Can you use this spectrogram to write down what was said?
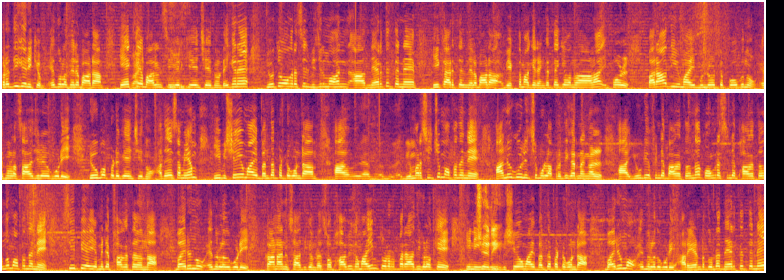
പ്രതികരിക്കും എന്നുള്ള നിലപാട് എ കെ ബാലൻ സ്വീകരിക്കുകയും ചെയ്യുന്നുണ്ട്. ഇങ്ങനെ യൂത്ത് കോൺഗ്രസിൽ വിജിൽ മോഹൻ നേരത്തെ തന്നെ ഈ കാര്യത്തിൽ നിലപാട് വ്യക്തമാക്കി രംഗത്തേക്ക് വന്നതാണ്. ഇപ്പോൾ പരാതിയുമായി മുന്നോട്ട് പോകുന്നു എന്നുള്ള സാഹചര്യവും കൂടി രൂപപ്പെടുകയും ചെയ്യുന്നു. അതേസമയം ഈ വിഷയവുമായി ബന്ധപ്പെട്ടുകൊണ്ട് ആ, വിമർശിച്ചും ഒപ്പം തന്നെ അനുകൂലിച്ചുമുള്ള പ്രതികരണങ്ങൾ യു ഡി എഫിന്റെ ഭാഗത്തു നിന്ന് കോൺഗ്രസിന്റെ ഭാഗത്തു നിന്നും ഒപ്പം തന്നെ സി പി ഐ എമ്മിന്റെ ഭാഗത്തു നിന്ന് വരുന്നു എന്നുള്ളത് കൂടി കാണാനും സാധിക്കുന്നുണ്ട്. സ്വാഭാവികമായും തുടർ പരാതികളൊക്കെ ഇനി ഈ വിഷയവുമായി ബന്ധപ്പെട്ടുകൊണ്ട് വരുമോ എന്നുള്ളത് കൂടി അറിയേണ്ടതുണ്ട്. നേരത്തെ തന്നെ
